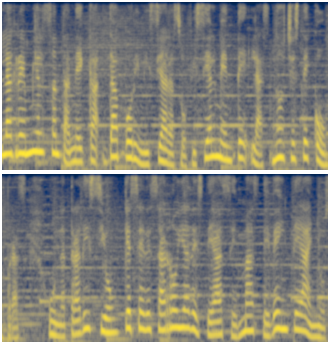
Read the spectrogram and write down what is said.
la gremial santaneca da por iniciadas oficialmente las noches de compras, una tradición que se desarrolla desde hace más de 20 años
